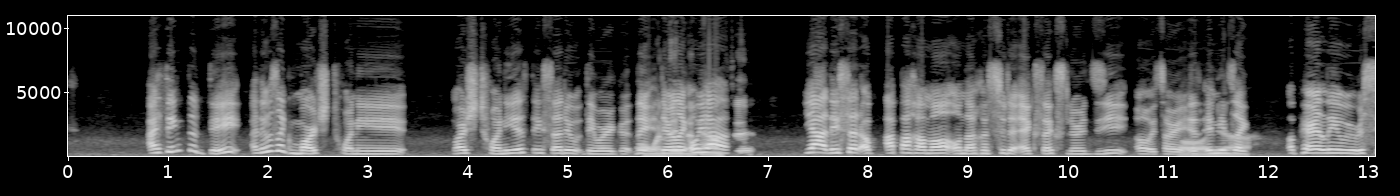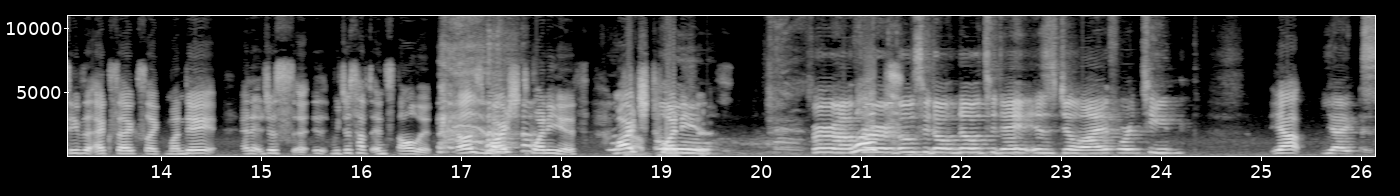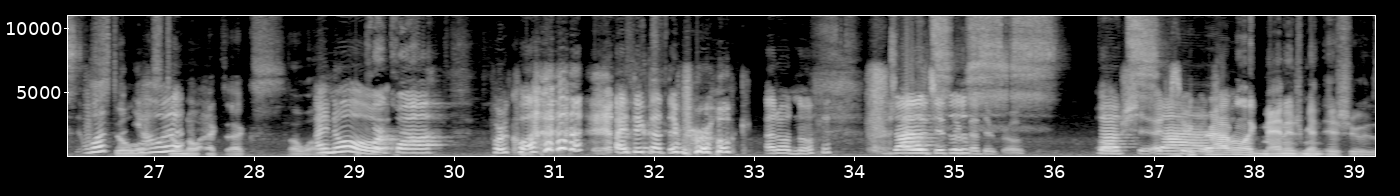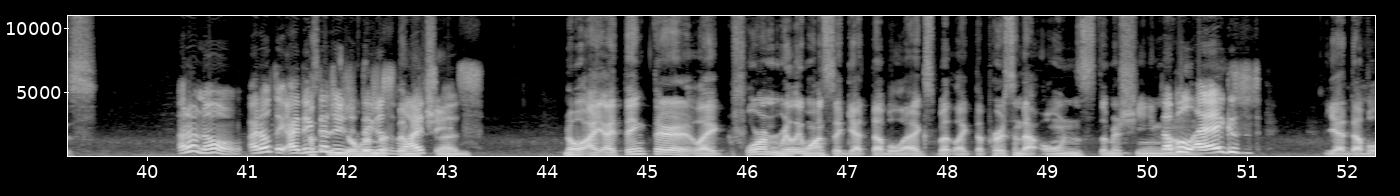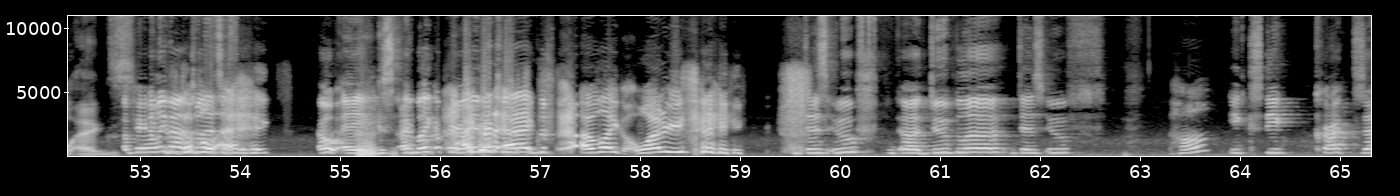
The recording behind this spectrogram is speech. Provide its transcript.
I think the date, I think it was like March twenty, March twentieth. They said it, they were good. They, Oh, when they were like, oh yeah, it? yeah. They said "Ap- apparemment on a reçu de XX lundi. Oh, sorry, Oh, it, it means like apparently we received the XX like Monday. And it just, it, we just have to install it. That was March 20th. March 20th. for uh, for those who don't know, today is July fourteenth. Yep. Yikes! What? Still, Yo, still what? no XX. Oh well. I know. Pourquoi? Pourquoi? I think that they're broke. I don't know. I legit think that they're broke. Oh, That's shit, I just heard They're having like management issues. I don't know. I don't think. I think that be they, over they just the lied to us. No, I, I think they're like Forum really wants to get double eggs, but like the person that owns the machine, Double um, eggs. yeah, double eggs. Apparently, that's Double what it's a- eggs. Oh, eggs. I'm like apparently I heard that's eggs. I'm like, what are you saying? Des ouf, uh, double, des ouf, Huh? xy, crack z.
